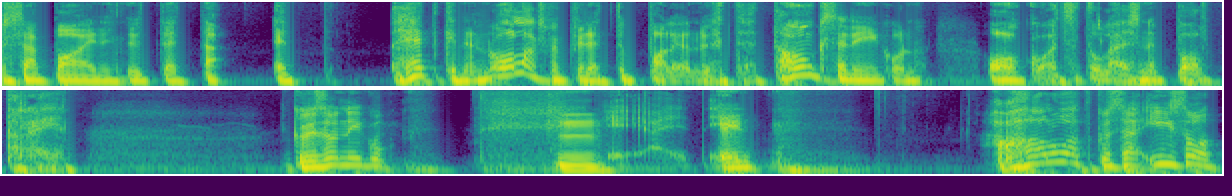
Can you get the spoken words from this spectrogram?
sä painit nyt, että, että hetkinen, ollaanko me pidetty paljon yhteyttä? Onko se niin kuin ok, että se tulee sinne polttareihin? Kyllä se on niin kuin, Mm. en, haluatko sä isot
